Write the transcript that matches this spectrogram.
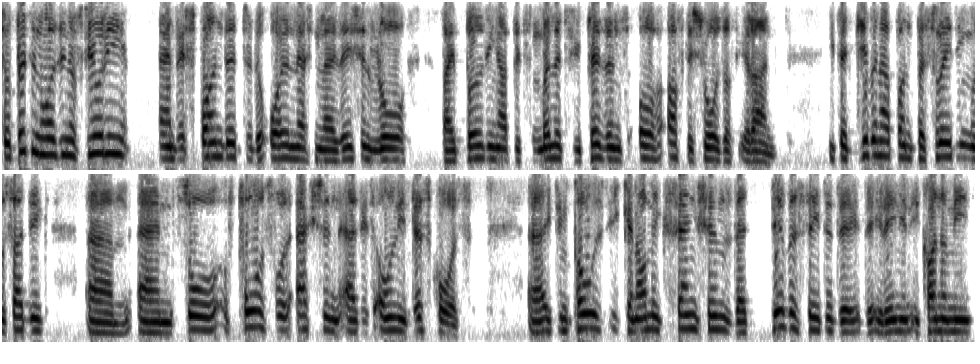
So Britain was in a fury and responded to the oil nationalization law by building up its military presence off the shores of Iran. It had given up on persuading Mossadegh um, and saw forceful action as its only discourse. Uh, it imposed economic sanctions that devastated the, the Iranian economy.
